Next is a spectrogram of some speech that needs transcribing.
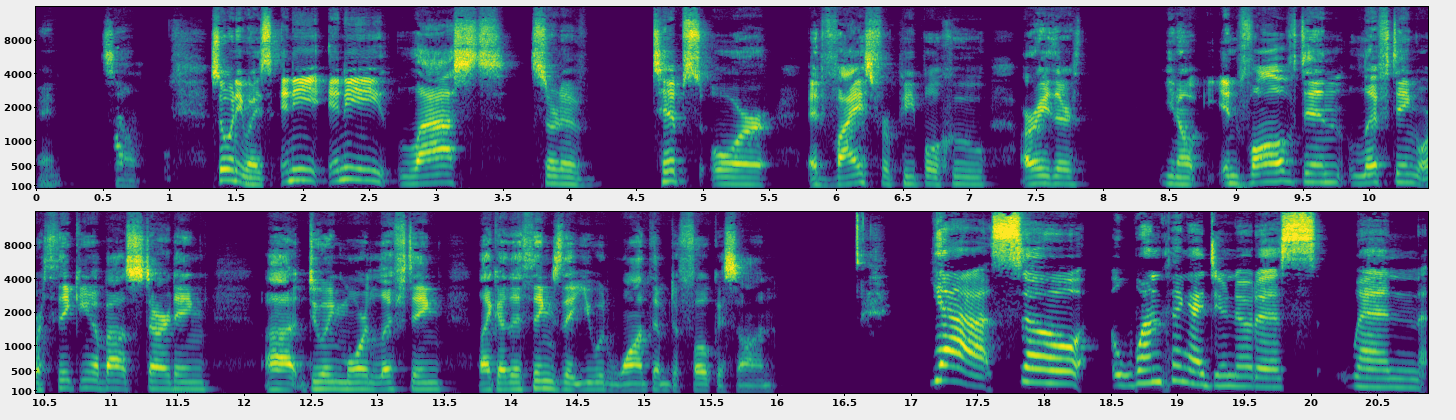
Right? So so anyways, any any last sort of tips or advice for people who are either you know involved in lifting or thinking about starting uh, doing more lifting like are there things that you would want them to focus on Yeah. So one thing I do notice when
